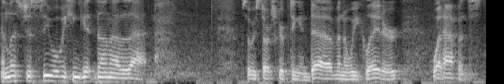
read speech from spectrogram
and let's just see what we can get done out of that. So we start scripting in Dev, and a week later, what happens?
